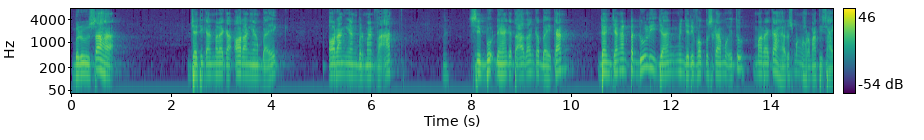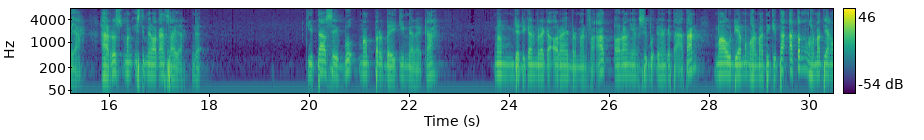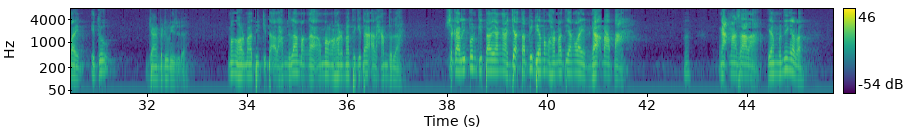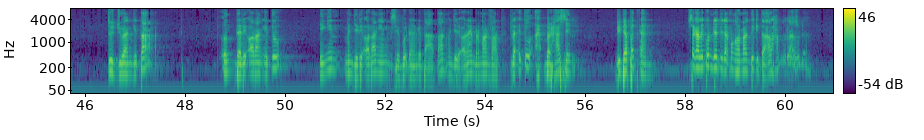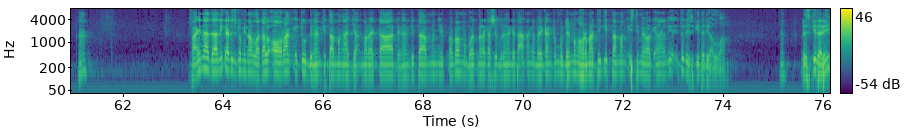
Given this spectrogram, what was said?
berusaha jadikan mereka orang yang baik, orang yang bermanfaat, sibuk dengan ketaatan kebaikan, dan jangan peduli, jangan menjadi fokus kamu itu mereka harus menghormati saya, harus mengistimewakan saya. Enggak. Kita sibuk memperbaiki mereka, menjadikan mereka orang yang bermanfaat, orang yang sibuk dengan ketaatan, mau dia menghormati kita atau menghormati yang lain. Itu jangan peduli sudah. Menghormati kita alhamdulillah. Enggak menghormati kita alhamdulillah. Sekalipun kita yang ngajak tapi dia menghormati yang lain. Nggak apa-apa. Nggak masalah. Yang penting apa? Tujuan kita dari orang itu ingin menjadi orang yang sibuk dengan ketaatan menjadi orang yang bermanfaat. Lah itu berhasil. Didapatkan sekalipun dia tidak menghormati kita alhamdulillah sudah Hah? Fa'ina dalika rizqu minallah. Kalau orang itu dengan kita mengajak mereka, dengan kita apa, membuat mereka sibuk dengan ketaatan kebaikan, kemudian menghormati kita, mengistimewakan itu rezeki dari Allah. Rezeki dari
